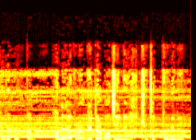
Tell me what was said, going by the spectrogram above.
বিয়ে করতাম। আমি এখন আর গিটার বাজাই না, কিন্তু তুমি নেই।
